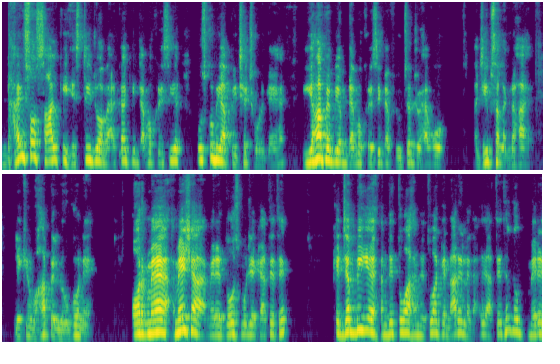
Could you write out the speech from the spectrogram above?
250 साल की हिस्ट्री जो अमेरिका की डेमोक्रेसी है उसको भी आप पीछे छोड़ गए हैं। यहाँ पे भी अब डेमोक्रेसी का फ्यूचर जो है वो अजीब सा लग रहा है। लेकिन वहाँ पे लोगों ने और मैं हमेशा मेरे दोस्त मुझे कहते थे कि जब भी ये हिंदुत्वा हिंदुत्वा के नारे लगाए जाते थे तो मेरे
